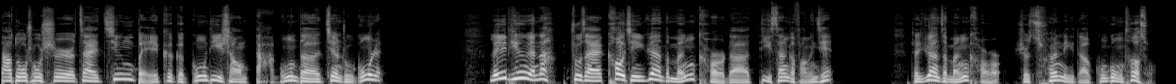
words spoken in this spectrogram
大多数是在京北各个工地上打工的建筑工人。雷平原呢住在靠近院子门口的第三个房间，这院子门口是村里的公共厕所。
